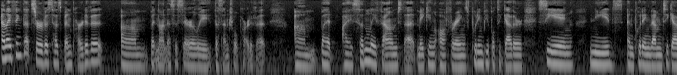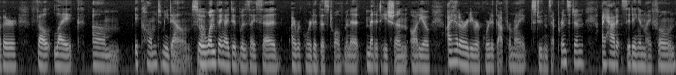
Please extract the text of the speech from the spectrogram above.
and I think that service has been part of it, um, but not necessarily the central part of it. Um, but I suddenly found that making offerings, putting people together, seeing needs and putting them together felt like um, it calmed me down. So, yeah. one thing I did was I said, I recorded this 12 minute meditation audio. I had already recorded that for my students at Princeton. I had it sitting in my phone,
